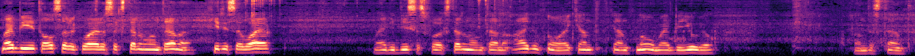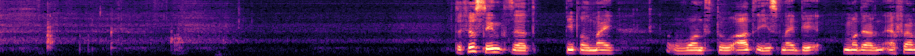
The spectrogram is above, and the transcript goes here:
Maybe it also requires external antenna. Here is a wire maybe this is for external antenna. I don't know. I can't can't know. Maybe you will understand. The first thing that people may want to add is maybe modern FM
